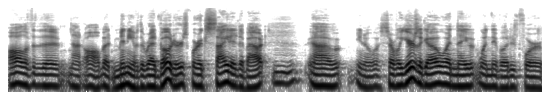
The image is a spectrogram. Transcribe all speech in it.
all of the not all but many of the red voters were excited about. Uh, you know, several years ago when they when they voted for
